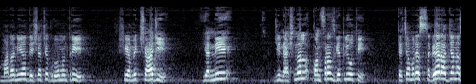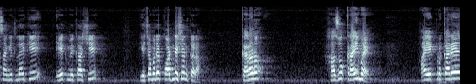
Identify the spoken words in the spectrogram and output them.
माननीय देशाचे गृहमंत्री श्री अमित शहाजी यांनी जी नॅशनल कॉन्फरन्स घेतली होती त्याच्यामध्ये सगळ्या राज्यांना सांगितलंय की एकमेकाशी याच्यामध्ये कॉर्डिनेशन करा. कारण हा जो क्राईम आहे हा एक प्रकारे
